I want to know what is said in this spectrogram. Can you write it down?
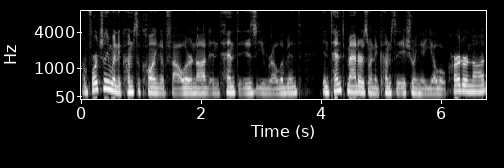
Unfortunately, when it comes to calling a foul or not, intent is irrelevant. Intent matters when it comes to issuing a yellow card or not,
